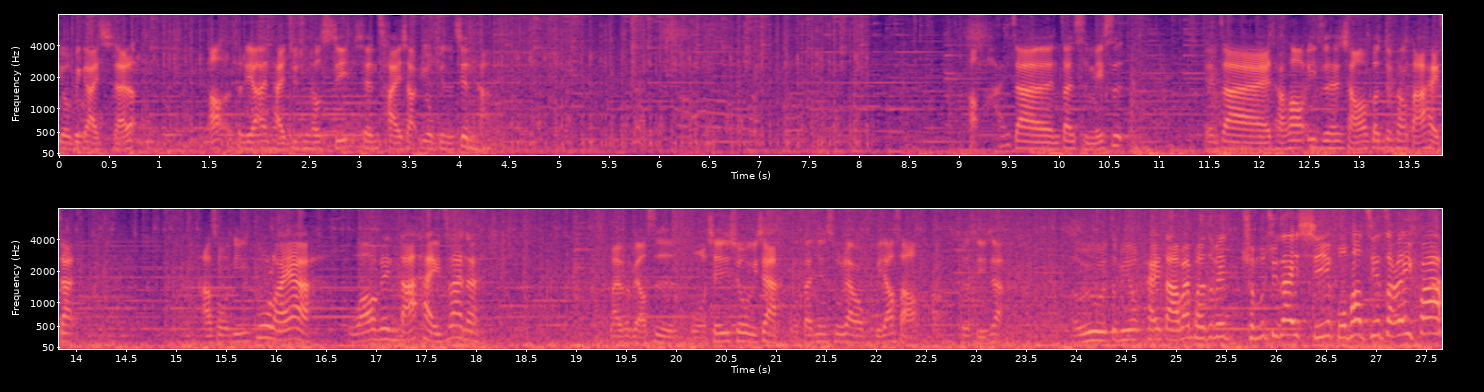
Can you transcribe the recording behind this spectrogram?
又被盖起来了。好，这里要按台巨型投石机，先拆一下右边的箭塔。好，海战暂时没事。现在塔炮一直很想要跟对方打海战，他说：“你过来啊，我要跟你打海战呢。”麦克表示：“我先修一下，我战舰数量比较少，休息一下。”哦呦，这边又开打，Viper 这边全部聚在一起，火炮直接砸了一发，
